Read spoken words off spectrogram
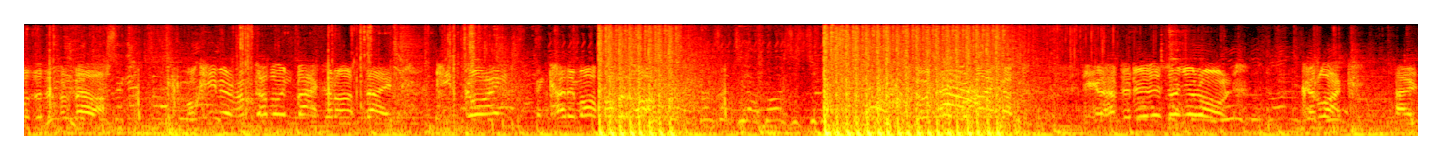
along the the. We'll keep him from doubling back on our side. Keep going and cut him off on the top. No time for backup. You're gonna have to do this on your own. Good luck. Out.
